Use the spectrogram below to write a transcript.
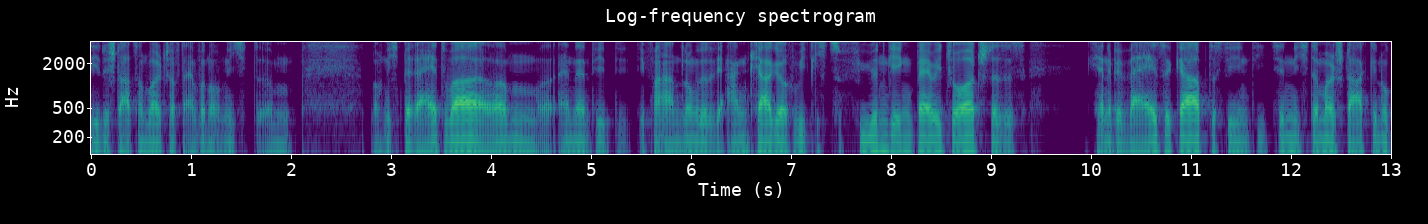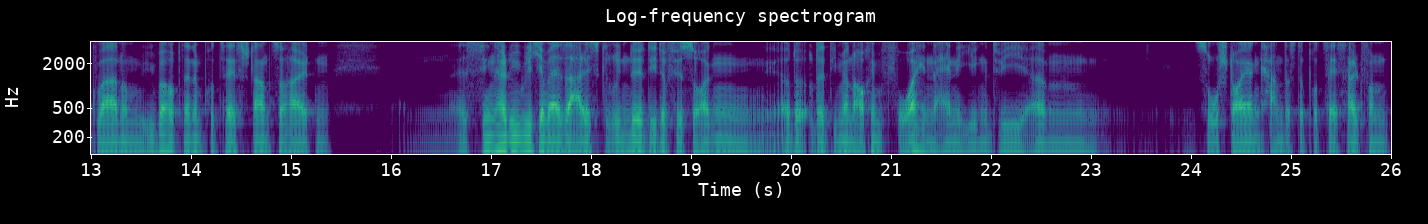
jede Staatsanwaltschaft einfach noch nicht, ähm, noch nicht bereit war, ähm, eine, die, die, die Verhandlung oder die Anklage auch wirklich zu führen gegen Barry George, dass es keine Beweise gab, dass die Indizien nicht einmal stark genug waren, um überhaupt einen Prozess standzuhalten. Es sind halt üblicherweise alles Gründe, die dafür sorgen oder, oder die man auch im Vorhinein irgendwie ähm, so steuern kann, dass der Prozess halt von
